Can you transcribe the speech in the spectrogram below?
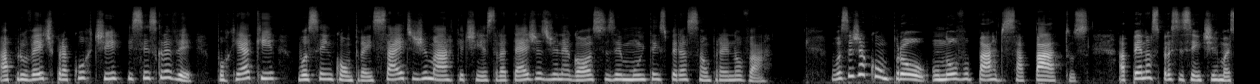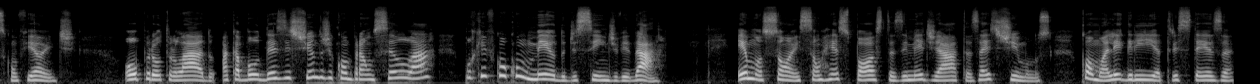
Aproveite para curtir e se inscrever, porque aqui você encontra insights de marketing, estratégias de negócios e muita inspiração para inovar. Você já comprou um novo par de sapatos apenas para se sentir mais confiante? Ou, por outro lado, acabou desistindo de comprar um celular porque ficou com medo de se endividar? Emoções são respostas imediatas a estímulos, como alegria, tristeza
